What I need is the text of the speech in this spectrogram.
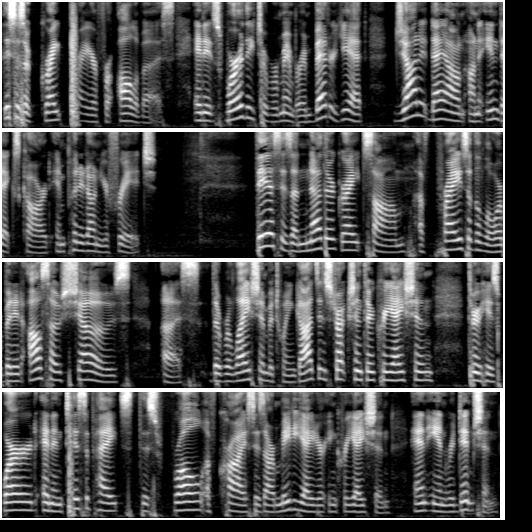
This is a great prayer for all of us, and it's worthy to remember. And better yet, jot it down on an index card and put it on your fridge. This is another great psalm of praise of the Lord, but it also shows us the relation between God's instruction through creation through his word and anticipates this role of Christ as our mediator in creation and in redemption.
